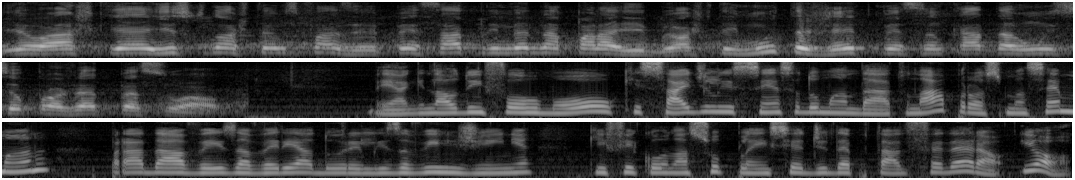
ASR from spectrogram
E eu acho que é isso que nós temos que fazer, pensar primeiro na Paraíba. Eu acho que tem muita gente pensando cada um em seu projeto pessoal. Bem, Agnaldo informou que sai de licença do mandato na próxima semana para dar a vez à vereadora Elisa Virgínia, que ficou na suplência de deputado federal. E ó,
